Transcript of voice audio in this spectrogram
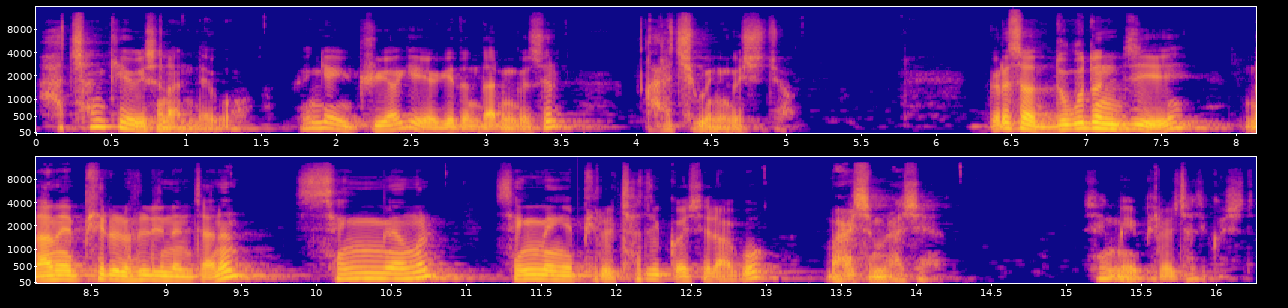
하찮게 여기서는 안 되고 굉장히 귀하게 여겨야 된다는 것을 가르치고 있는 것이죠. 그래서 누구든지 남의 피를 흘리는 자는 생명을 생명의 피를 찾을 것이라고 말씀을 하셔요. 생명의 피를 찾을 것이다.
